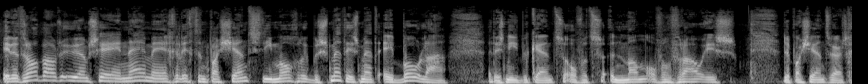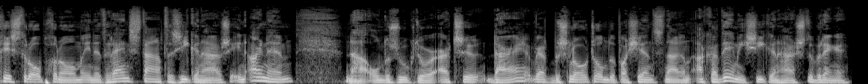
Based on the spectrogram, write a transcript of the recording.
In het Radboud UMC in Nijmegen ligt een patiënt die mogelijk besmet is met ebola. Het is niet bekend of het een man of een vrouw is. De patiënt werd gisteren opgenomen in het Rijnstaten ziekenhuis in Arnhem. Na onderzoek door artsen daar werd besloten om de patiënt naar een academisch ziekenhuis te brengen.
